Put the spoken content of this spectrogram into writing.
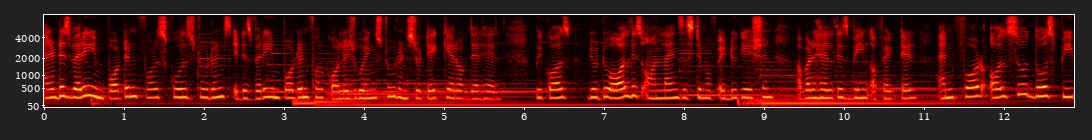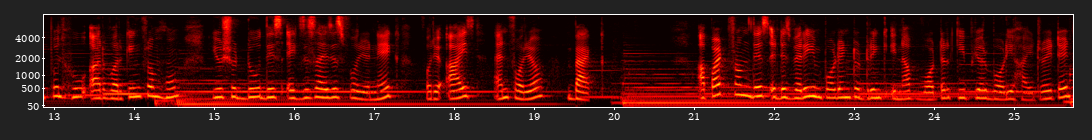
and it is very important for school students it is very important for college going students to take care of their health because due to all this online system of education our health is being affected. And for also those people who are working from home you should do these exercises for your neck for your eyes and for your back apart from this it is very important to drink enough water keep your body hydrated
